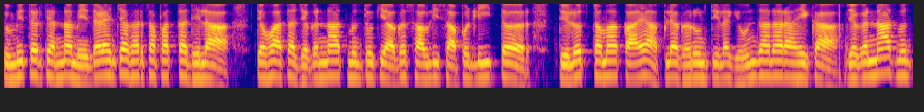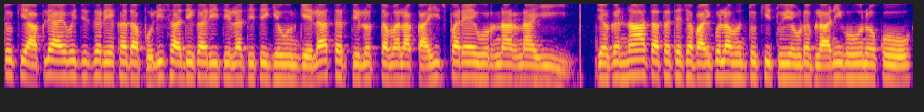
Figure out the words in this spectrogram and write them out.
तुम्ही तर त्यांना मेंदळ्यांच्या घरचा पत्ता दिला. तेव्हा आता जगन्नाथ म्हणतो की अगं सावली सापडली तर तिलोत्तमा काय आपल्या घरून तिला घेऊन जाणार आहे का? जगन्नाथ म्हणतो की आपल्या ऐवजी जर एखादा पोलीस अधिकारी तिला तिथे घेऊन गेला तर तिलोत्तमाला काहीच पर्याय उरणार नाही. जगन्नाथ आता त्याच्या बायकोला म्हणतो की तू एवढं प्लानिंग होऊ नको.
